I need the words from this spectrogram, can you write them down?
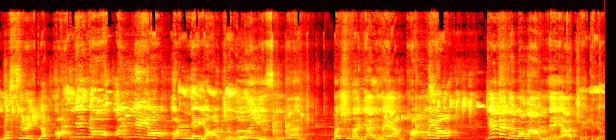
bu sürekli anne ya, anne ya, anne yağcılığın yüzünden başına gelmeyen kalmıyor. Gene de bana anne yağ çekiyor.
